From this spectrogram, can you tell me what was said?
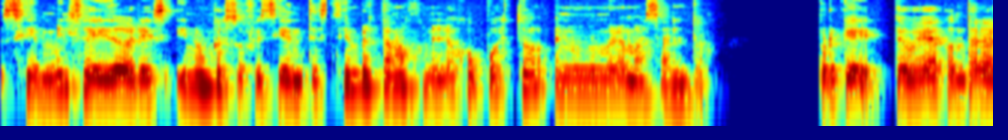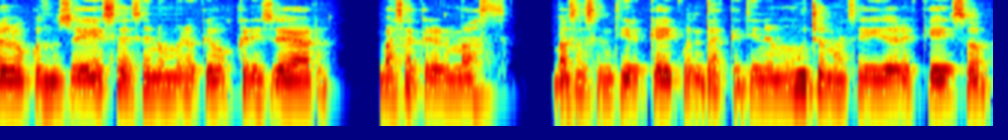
cien mil seguidores y nunca es suficiente. Siempre estamos con el ojo puesto en un número más alto. Porque te voy a contar algo, cuando llegues a ese número que vos querés llegar, vas a querer más vas a sentir que hay cuentas que tienen mucho más seguidores que eso,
